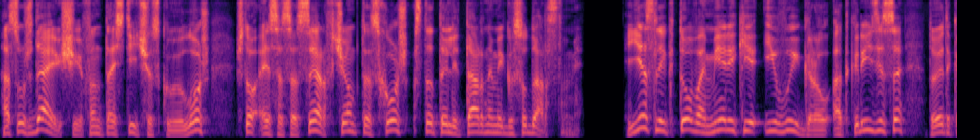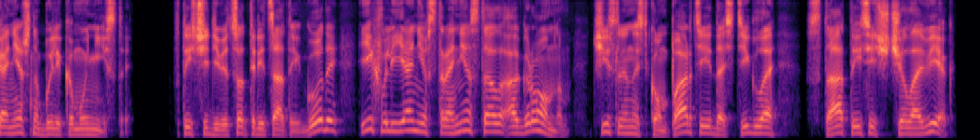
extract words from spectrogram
осуждающее фантастическую ложь, что СССР в чем-то схож с тоталитарными государствами. Если кто в Америке и выиграл от кризиса, то это, конечно, были коммунисты. В 1930-е годы их влияние в стране стало огромным, численность Компартии достигла 100 тысяч человек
